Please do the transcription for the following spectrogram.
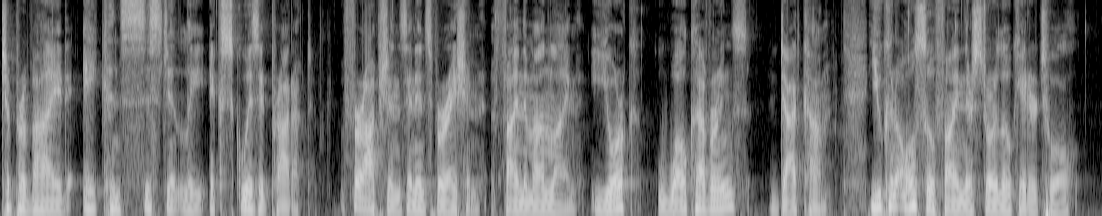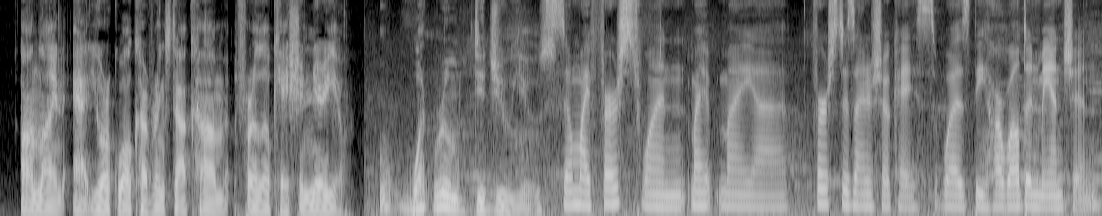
to provide a consistently exquisite product. For options and inspiration, find them online, yorkwallcoverings.com. You can also find their store locator tool online at yorkwallcoverings.com for a location near you. What room did you use? So my first one, my my uh, first designer showcase was the Harwelden Mansion.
